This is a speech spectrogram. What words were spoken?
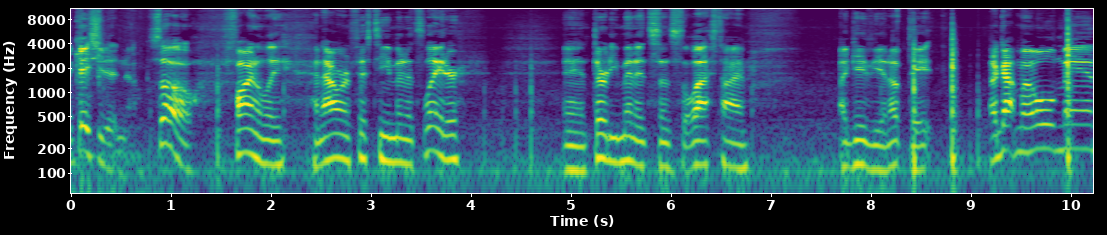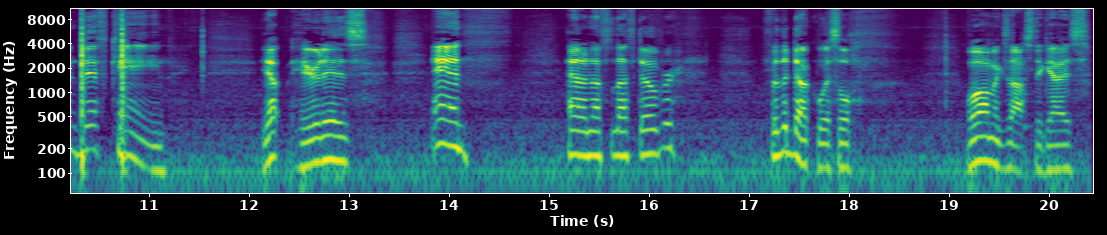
In case you didn't know. So, finally, an hour and 15 minutes later, and 30 minutes since the last time I gave you an update, I got my old man Biff cane. Yep, here it is. And had enough left over for the duck whistle. Well, I'm exhausted, guys.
